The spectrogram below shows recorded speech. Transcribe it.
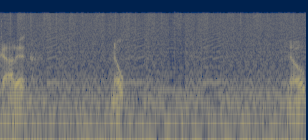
Got it. Nope. Nope.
